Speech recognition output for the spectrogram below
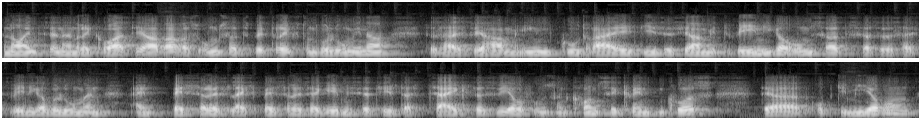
2019 ein Rekordjahr war, was Umsatz betrifft und Volumina. Das heißt, wir haben in Q3 dieses Jahr mit weniger Umsatz, also das heißt weniger Volumen, ein besseres, leicht besseres Ergebnis erzielt. Das zeigt, dass wir auf unseren konsequenten Kurs der Optimierung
